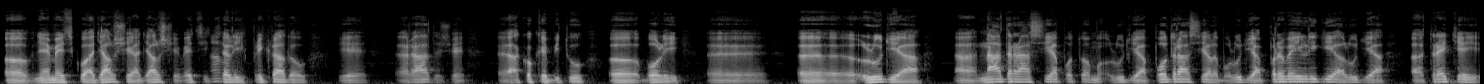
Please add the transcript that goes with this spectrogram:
v Nemecku a ďalšie a ďalšie veci. No. Celých príkladov je rád, že e, ako keby tu e, boli e, ľudia nadrasy a potom ľudia podrasy, alebo ľudia prvej ligy a ľudia tretej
